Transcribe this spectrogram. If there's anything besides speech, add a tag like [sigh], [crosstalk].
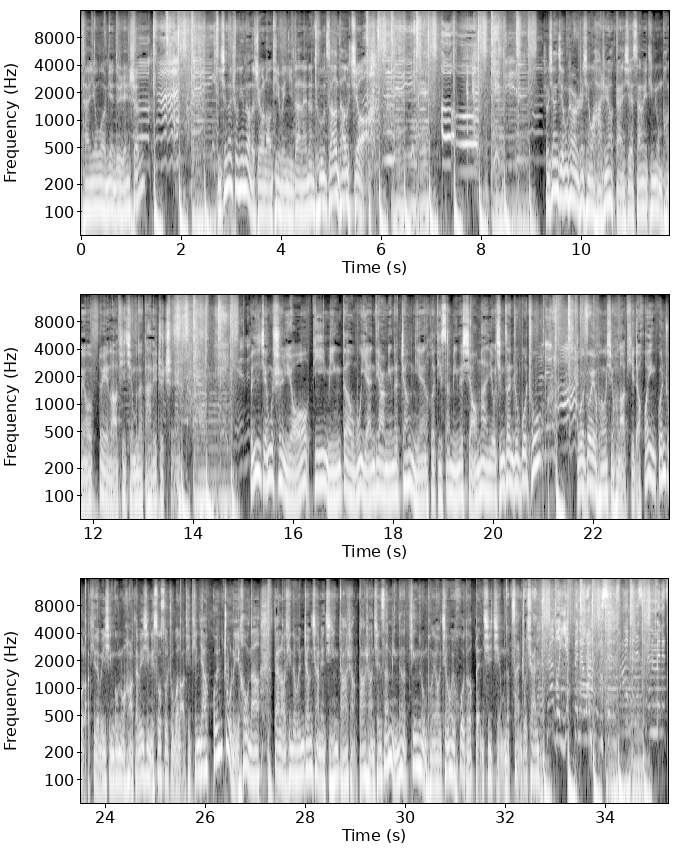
谈幽默面对人生。你现在收听到的是由老 T 为你带来的吐槽 talk show。首先，节目开始之前，我还是要感谢三位听众朋友对老 T 节目的大力支持。本期节目是由第一名的无言、第二名的张年和第三名的小曼友情赞助播出。如果各位朋友喜欢老 T 的，欢迎关注老 T 的微信公众号，在微信里搜索主播老 T，添加关注了以后呢，在老 T 的文章下面进行打赏，打赏前三名的听众朋友将会获得本期节目的赞助权。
